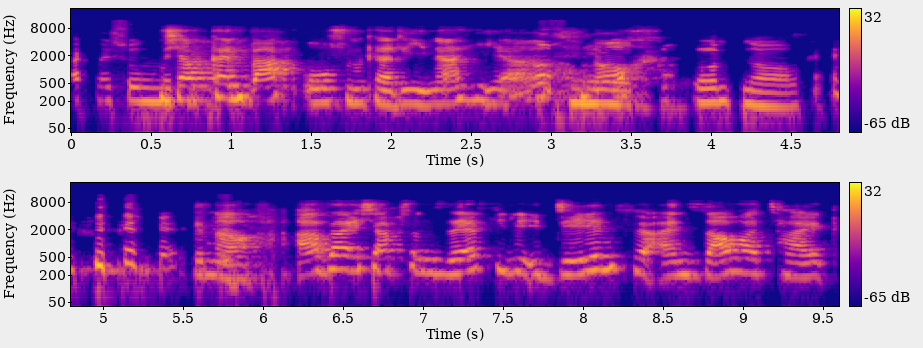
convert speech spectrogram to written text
Backmischung. Mit ich habe keinen Backofen, Karina, hier noch. noch. Kommt noch. genau. Aber ich habe schon sehr viele Ideen für ein Sauerteig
